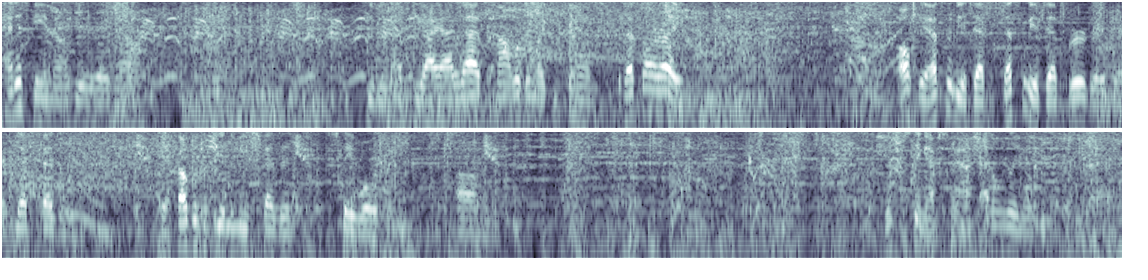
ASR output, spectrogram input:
tennis game out here right now. Let's see if can SDI out of that. It's not looking like you can, but that's all right. Oh yeah, that's gonna be a dead. That's gonna be a dead bird right there. Dead pheasant. Yeah, Falco's a Vietnamese pheasant. Stay woke. Um, Interesting F smash. I don't really know if he meant to do that.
